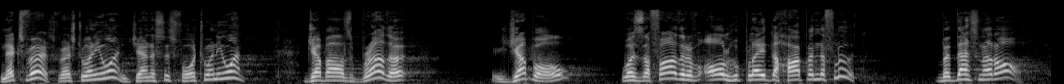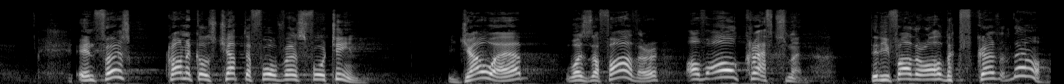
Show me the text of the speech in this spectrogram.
Next verse, verse 21, Genesis 4:21. Jabal's brother Jubal was the father of all who played the harp and the flute. But that's not all. In 1 Chronicles chapter 4 verse 14, Joab was the father of all craftsmen. Did he father all the craftsmen? No.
